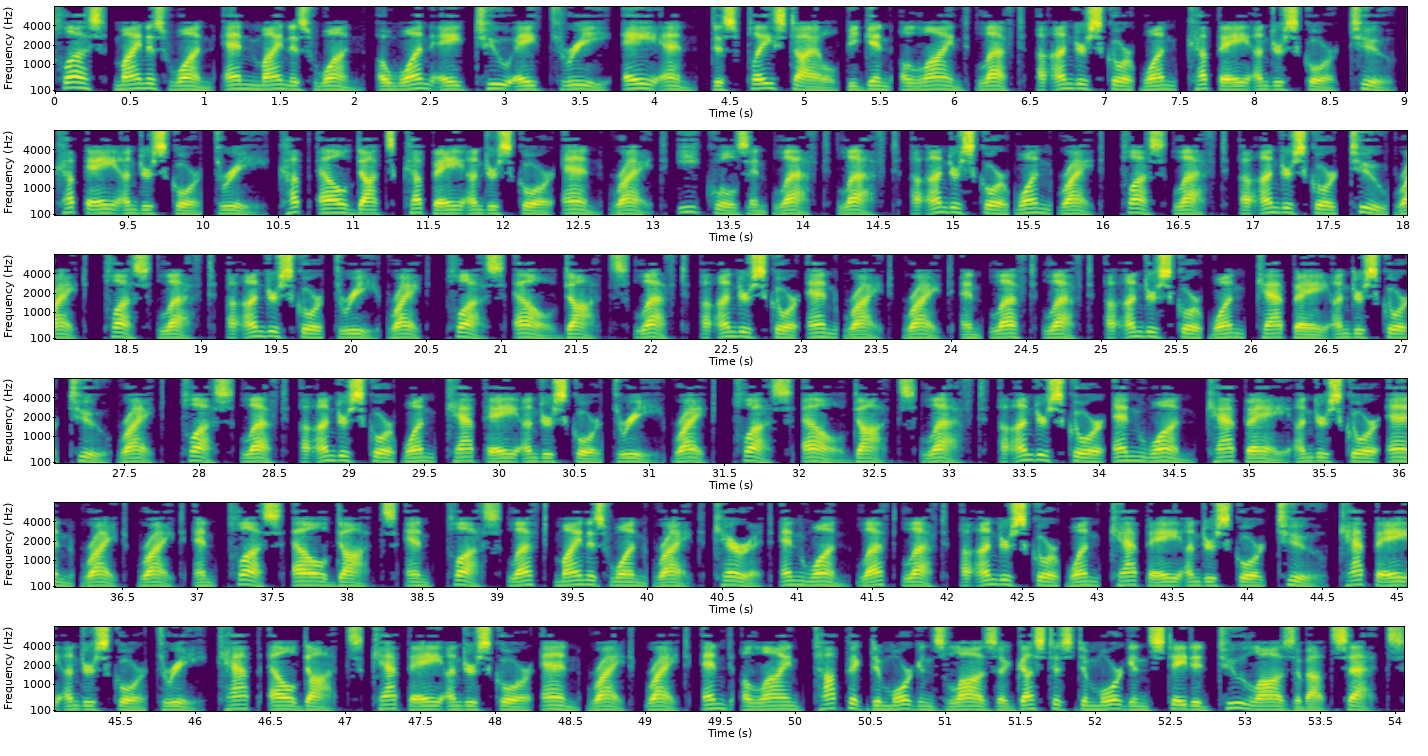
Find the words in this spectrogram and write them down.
plus minus 1 n minus 1 a 1 a 2 a 3 a n display style begin aligned left a underscore 1 cup a underscore 2 cup a underscore 3 cup l dots cup a underscore n right equals and left left a underscore 1 right plus left a underscore 2 right plus left a underscore 3 right plus l dots left a underscore n right right and left left a underscore 1 cap a underscore 2 right plus left a underscore 1 cap a underscore three right plus L dots left a underscore n one cap a underscore n right right and plus L dots and plus left minus one right caret n one left left a underscore one cap a underscore two cap a underscore three cap L dots cap a underscore n right right end aligned topic De Morgan's laws Augustus De Morgan stated two laws about sets.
